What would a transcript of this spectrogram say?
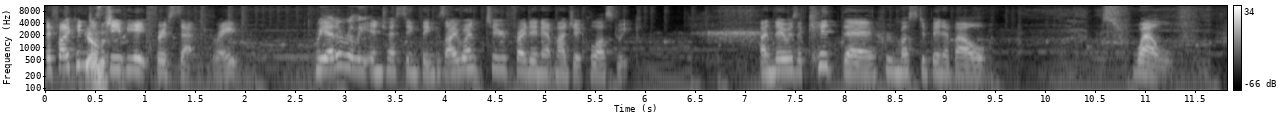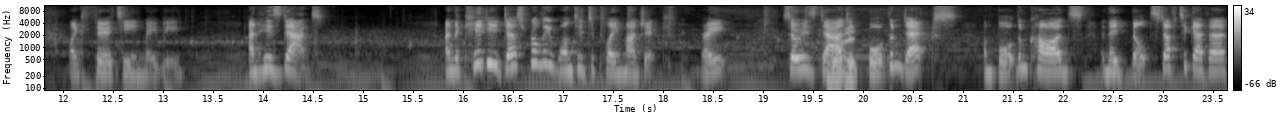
if I can Get just deviate for a sec, right? We had a really interesting thing because I went to Friday Night Magic last week, and there was a kid there who must have been about twelve, like thirteen maybe, and his dad. And the kid he desperately wanted to play Magic, right? So his dad Right. bought them decks and bought them cards, and they'd built stuff together,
